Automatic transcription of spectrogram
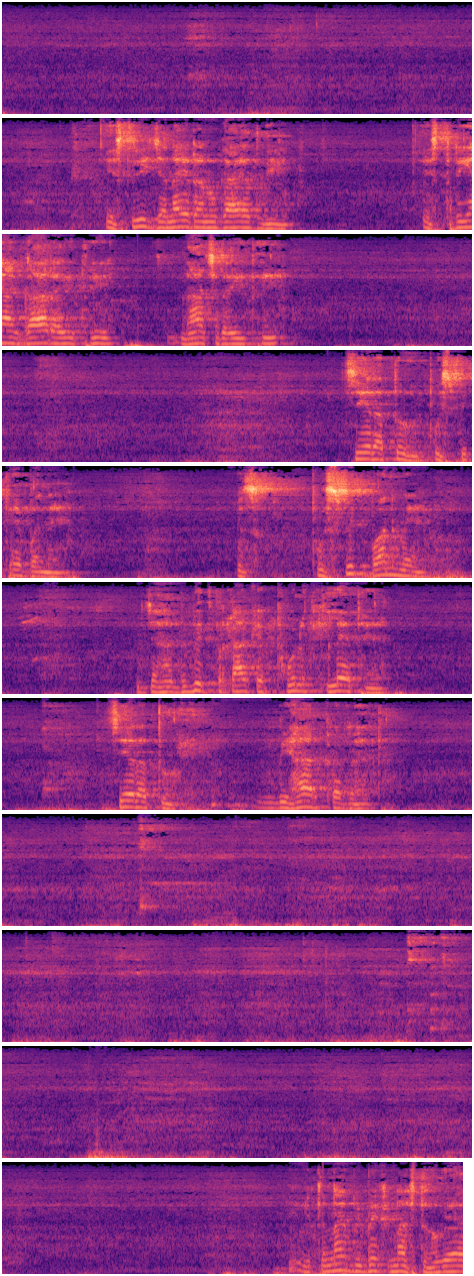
स्त्री जनैर अनुगायत भी। स्त्रियाँ गा रही थी, नाच रही थी। चेरतु पुष्पिते बने। उस पुष्पित वन में जहाँ विविध प्रकार के फूल खिले थे चेरतु बिहार कर रहे थे इतना विवेक नष्ट हो गया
